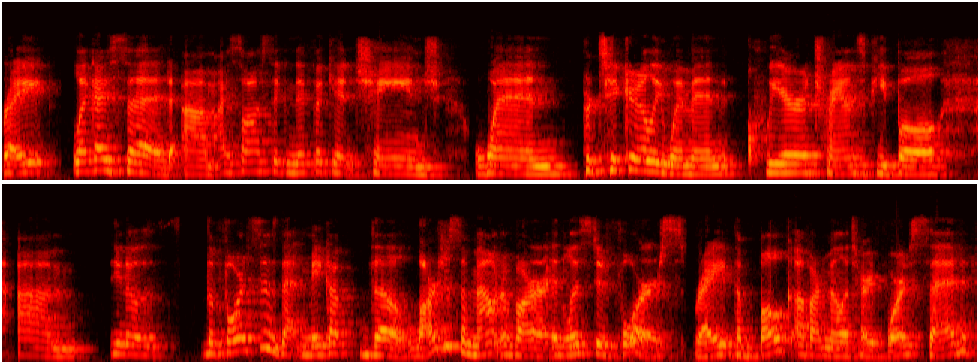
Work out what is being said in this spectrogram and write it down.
right? Like I said, um, I saw a significant change when, particularly women, queer, trans people, um, you know, the forces that make up the largest amount of our enlisted force, right? The bulk of our military force said,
